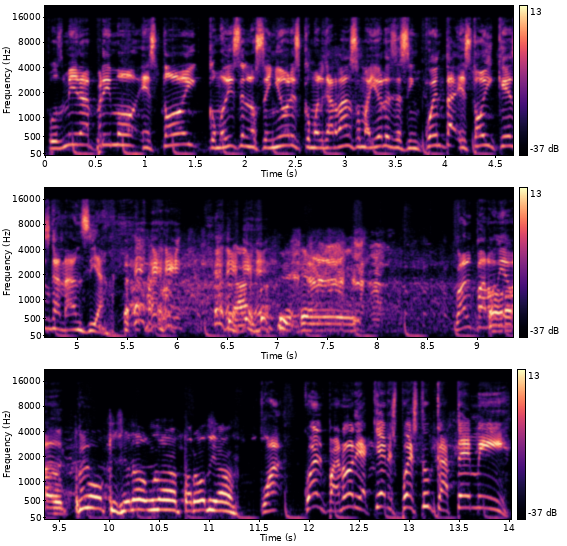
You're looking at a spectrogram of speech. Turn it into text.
Pues mira, primo, estoy, como dicen los señores, como el garbanzo mayores de 50, estoy que es ganancia. ¿Cuál parodia? Ah, primo, quisiera una parodia. ¿Cuál, ¿Cuál parodia quieres, pues, tú, Katemi?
